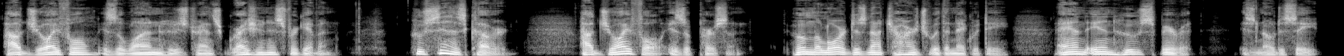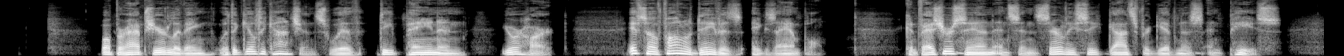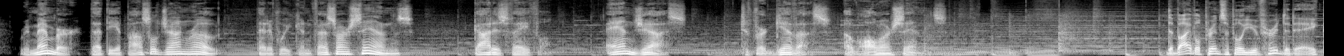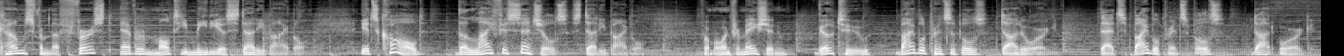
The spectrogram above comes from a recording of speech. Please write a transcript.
How joyful is the one whose transgression is forgiven, whose sin is covered. How joyful is a person whom the Lord does not charge with iniquity, and in whose spirit is no deceit. Well, perhaps you're living with a guilty conscience, with deep pain in your heart. If so, follow David's example. Confess your sin and sincerely seek God's forgiveness and peace. Remember that the Apostle John wrote that if we confess our sins, God is faithful and just to forgive us of all our sins. The Bible principle you've heard today comes from the first ever multimedia study Bible. It's called the Life Essentials Study Bible. For more information, go to BiblePrinciples.org. That's BiblePrinciples.org.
